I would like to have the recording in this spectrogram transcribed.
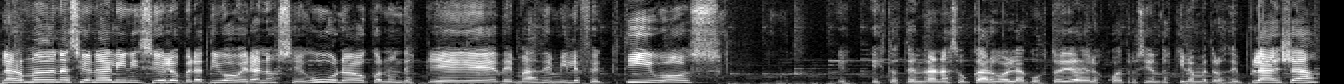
La Armada Nacional inició el operativo Verano Seguro con un despliegue de más de mil efectivos estos tendrán a su cargo la custodia de los 400 kilómetros de playa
